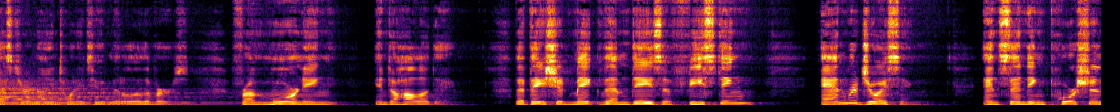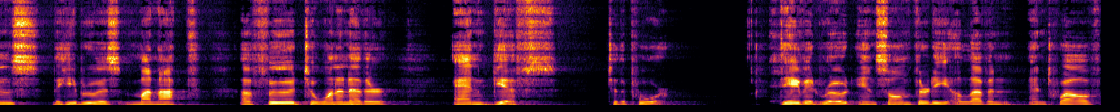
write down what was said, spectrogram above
Esther 9:22 middle of the verse. From mourning into holiday, that they should make them days of feasting and rejoicing and sending portions, the Hebrew is manat, of food to one another and gifts to the poor. David wrote in Psalm 30, 11 and 12,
